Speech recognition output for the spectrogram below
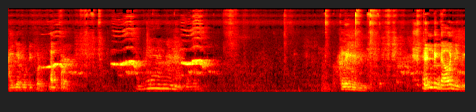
ஐயா ஊட்டி போடும் போடும் ரெண்டும் கவனிட்டு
